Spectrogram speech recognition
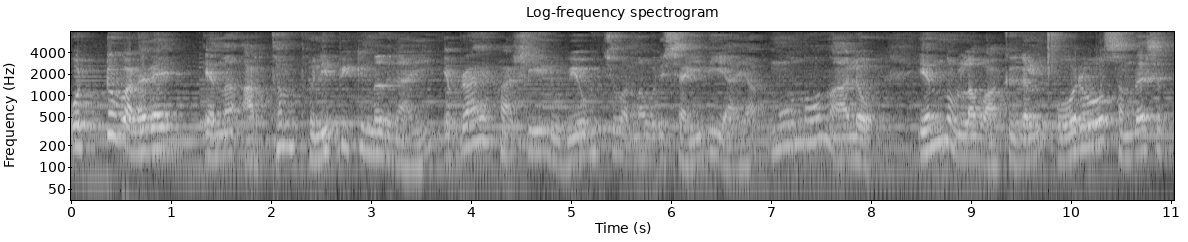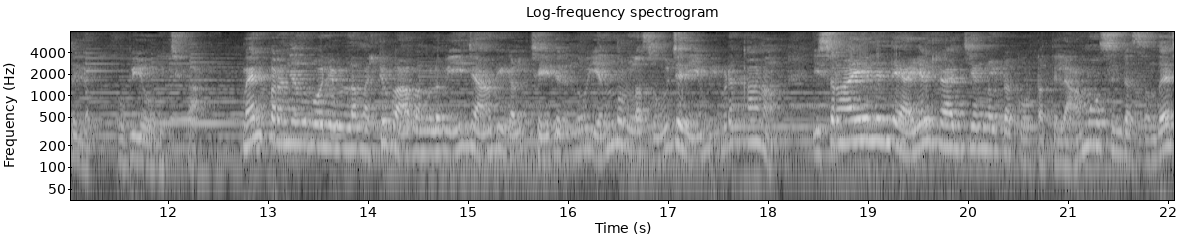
ഒട്ടു വളരെ എന്ന അർത്ഥം ധ്വനിപ്പിക്കുന്നതിനായി എബ്രായ ഭാഷയിൽ ഉപയോഗിച്ചു വന്ന ഒരു ശൈലിയായ മൂന്നോ നാലോ എന്നുള്ള വാക്കുകൾ ഓരോ സന്ദേശത്തിലും ഉപയോഗിച്ചു കാണും. മേൽ പറഞ്ഞതുപോലെയുള്ള മറ്റു പാപങ്ങളും ഈ ജാതികൾ ചെയ്തിരുന്നു എന്നുള്ള സൂചനയും ഇവിടെ കാണാം. ഇസ്രായേലിന്റെ അയൽ രാജ്യങ്ങളുടെ കൂട്ടത്തിൽ ആമോസിന്റെ സ്വദേശ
